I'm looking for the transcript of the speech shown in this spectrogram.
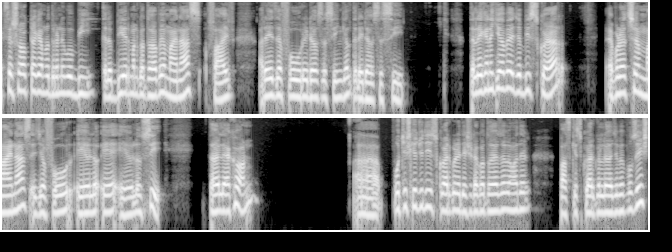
এক্সের সহগটাকে আমরা ধরে নেব বি তাহলে বি এর মান কত হবে? মাইনাস ফাইভ আর এই যে ফোর এটা হচ্ছে সিঙ্গেল তাহলে এটা হচ্ছে সি তাহলে এখানে কি হবে? যে বি স্কোয়ার এরপরে হচ্ছে মাইনাস, এই যে ফোর, এ হলো এ এ হলো সি। তাহলে এখন পঁচিশকে যদি স্কোয়ার করে দিই সেটা কত হয়ে যাবে আমাদের? পাঁচকে স্কোয়ার করলে হয়ে যাবে পঁচিশ।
